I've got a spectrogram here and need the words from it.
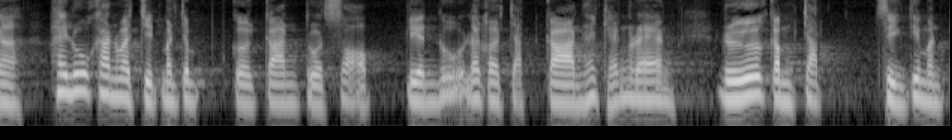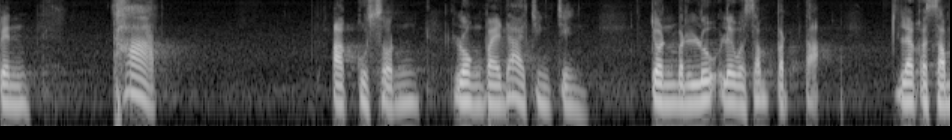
นะให้รู้ขั้นว่าจิตมันจะเกิดการตรวจสอบ เรียนรู้แล้วก็จัดการให้แข็งแรง หรือกำจัดสิ่งที่มันเป็นธาตุอกุศลลงไปได้จริง ๆ จนบรรลุเรียกว่าสัมปัตตะ แล้วก็สัม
